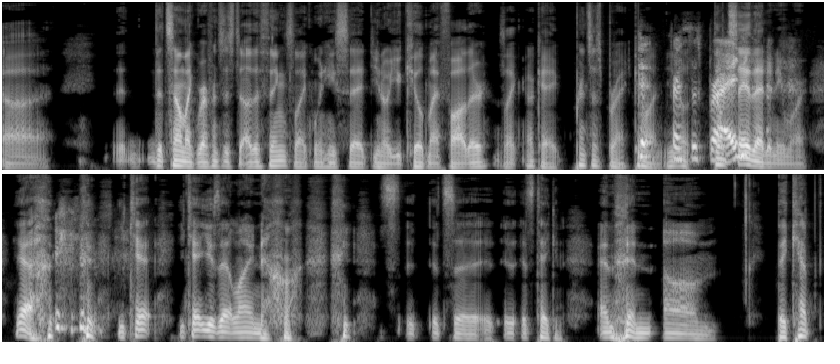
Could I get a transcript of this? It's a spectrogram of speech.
uh that sound like references to other things like when he said you know you killed my father. It's like okay princess bride come on you Princess don't, Bride. don't say that anymore. Yeah you can't you can't use that line now. It's it, it's uh, it, it's taken. And then um they kept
